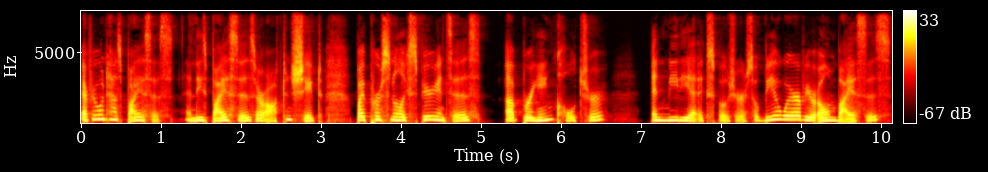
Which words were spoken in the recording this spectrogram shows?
everyone has biases, and these biases are often shaped by personal experiences, upbringing, culture, and media exposure. So be aware of your own biases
